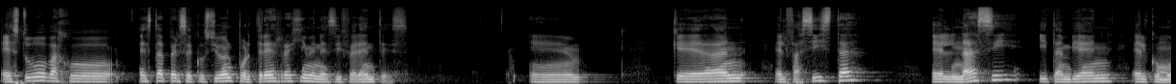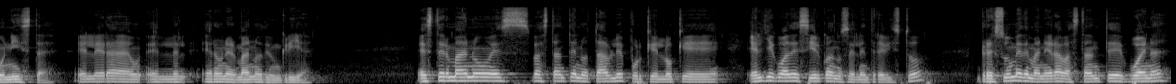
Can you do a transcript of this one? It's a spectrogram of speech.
Estuvo bajo esta persecución por tres regímenes diferentes. Eh, que eran el fascista, el nazi y también el comunista. Él era, él era un hermano de Hungría. Este hermano es bastante notable porque lo que él llegó a decir cuando se le entrevistó resume de manera bastante buena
